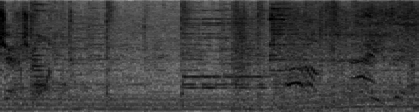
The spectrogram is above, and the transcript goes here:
Church on! Amazing!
